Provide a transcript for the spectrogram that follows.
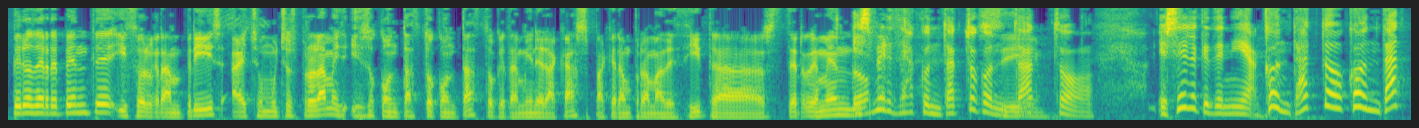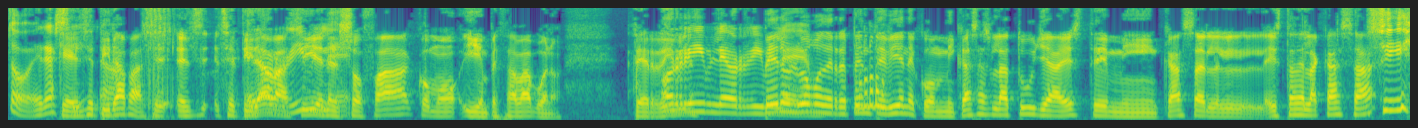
pero de repente hizo el Grand Prix, ha hecho muchos programas, hizo Contacto Contacto, que también era Caspa, que era un programa de citas tremendo. Es verdad, contacto, Sí. contacto. Es el que tenía contacto, contacto. Era así. que él se ¿no? tiraba, se, él se- tiraba así en el sofá como y empezaba, bueno, terrible. Horrible, horrible. Pero luego de repente viene con mi casa es la tuya, este, mi casa, el- esta de la casa, Sí.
